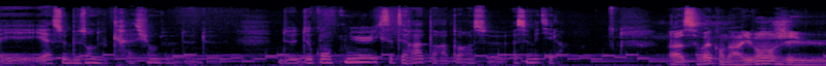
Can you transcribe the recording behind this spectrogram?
et- et à ce besoin de création de, de, de, de- de contenu, etc. par rapport à ce, à ce métier-là? Ah, c'est vrai qu'en arrivant, j'ai eu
